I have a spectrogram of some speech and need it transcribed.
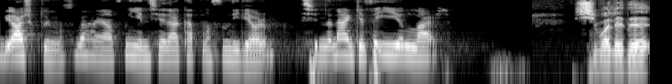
bir aşk duyması ve hayatına yeni şeyler katmasını diliyorum. Şimdiden herkese iyi yıllar. Şimal'e de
